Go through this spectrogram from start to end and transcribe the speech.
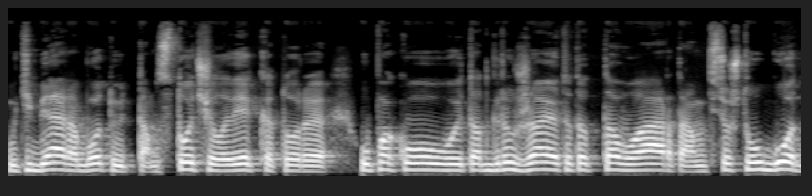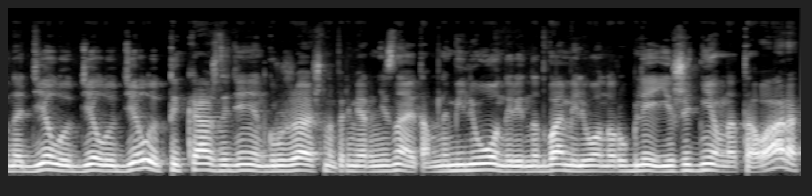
у тебя работают там 100 человек, которые упаковывают, отгружают этот товар, там все что угодно делают, делают, делают, ты каждый день отгружаешь, например, не знаю, там на миллион или на 2 миллиона рублей ежедневно товара,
